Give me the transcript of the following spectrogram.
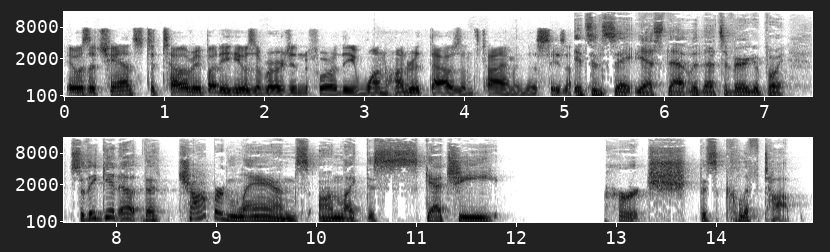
It was a chance to tell everybody he was a virgin for the one hundred thousandth time in this season. It's insane. Yes, that that's a very good point. So they get up. The chopper lands on like this sketchy perch, this cliff top,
